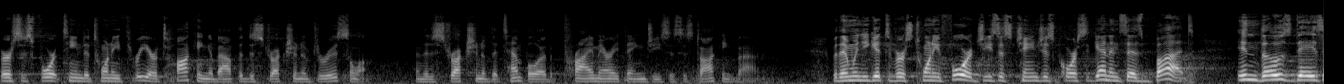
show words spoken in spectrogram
verses 14 to 23 are talking about the destruction of Jerusalem. And the destruction of the temple are the primary thing Jesus is talking about. But then when you get to verse 24, Jesus changes course again and says, But in those days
